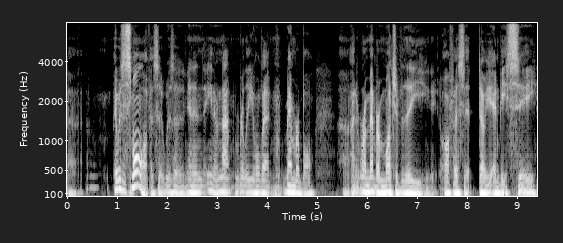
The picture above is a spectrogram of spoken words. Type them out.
Uh, it was a small office. It was a, and you know, not really all that memorable. Uh, I don't remember much of the office at WNBC.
